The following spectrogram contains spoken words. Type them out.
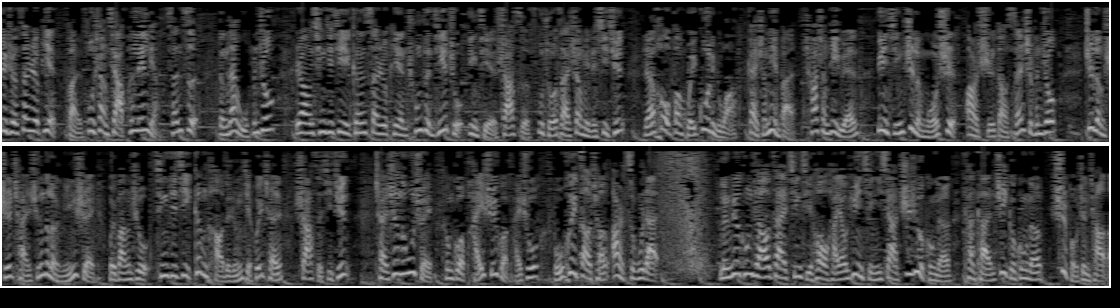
对着散热片反复上下喷淋两三次，等待五分钟，让清洁剂跟散热片充分接触，并且杀死附着在上面的细菌，然后放回过滤网，盖上面板，插上电源，运行制冷模式二十到三十分钟。制冷时产生的冷凝水会帮助清洁剂更好的溶解灰尘，杀死细菌。产生的污水通过排水管排出，不会造成二次污染。冷热空调在清洗后还要运行一下制热功能，看看这个功能是否正常。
